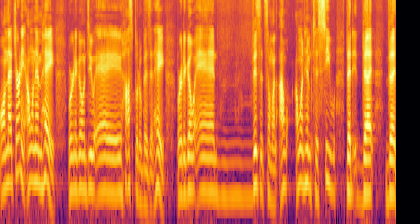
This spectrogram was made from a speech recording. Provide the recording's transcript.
on that journey. I want him, hey, we're going to go and do a hospital visit. Hey, we're going to go and visit someone. I, I want him to see that, that, that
